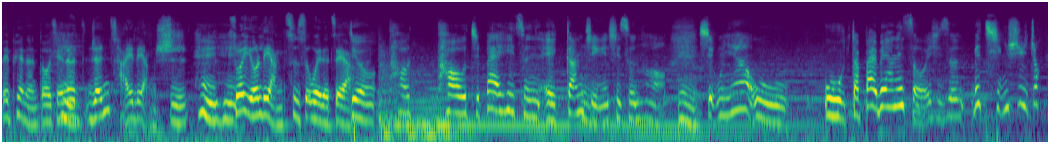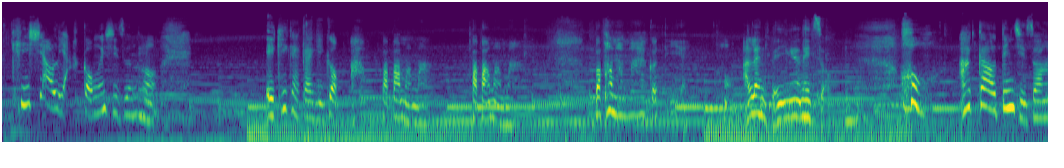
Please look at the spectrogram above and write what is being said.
被骗了很多钱，那人财两失。所以有两次是为了这样。就头头一摆迄阵会感情的时阵吼，嗯是有影有有逐摆要安尼做的时阵，要情绪足起笑俩讲的时阵吼，会去甲家己讲啊，爸爸妈妈，爸爸妈妈，爸爸妈妈还搁伫的，吼，啊，咱就应该安尼做，吼，啊，到顶一桩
